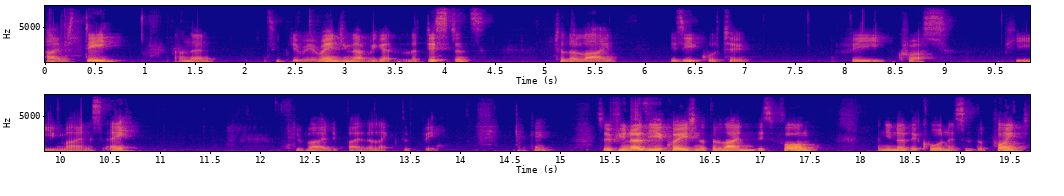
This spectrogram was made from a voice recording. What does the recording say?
times d, and then simply rearranging that, we get that the distance to the line is equal to v cross p minus a divided by the length of v. Okay. So if you know the equation of the line in this form, and you know the coordinates of the point,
